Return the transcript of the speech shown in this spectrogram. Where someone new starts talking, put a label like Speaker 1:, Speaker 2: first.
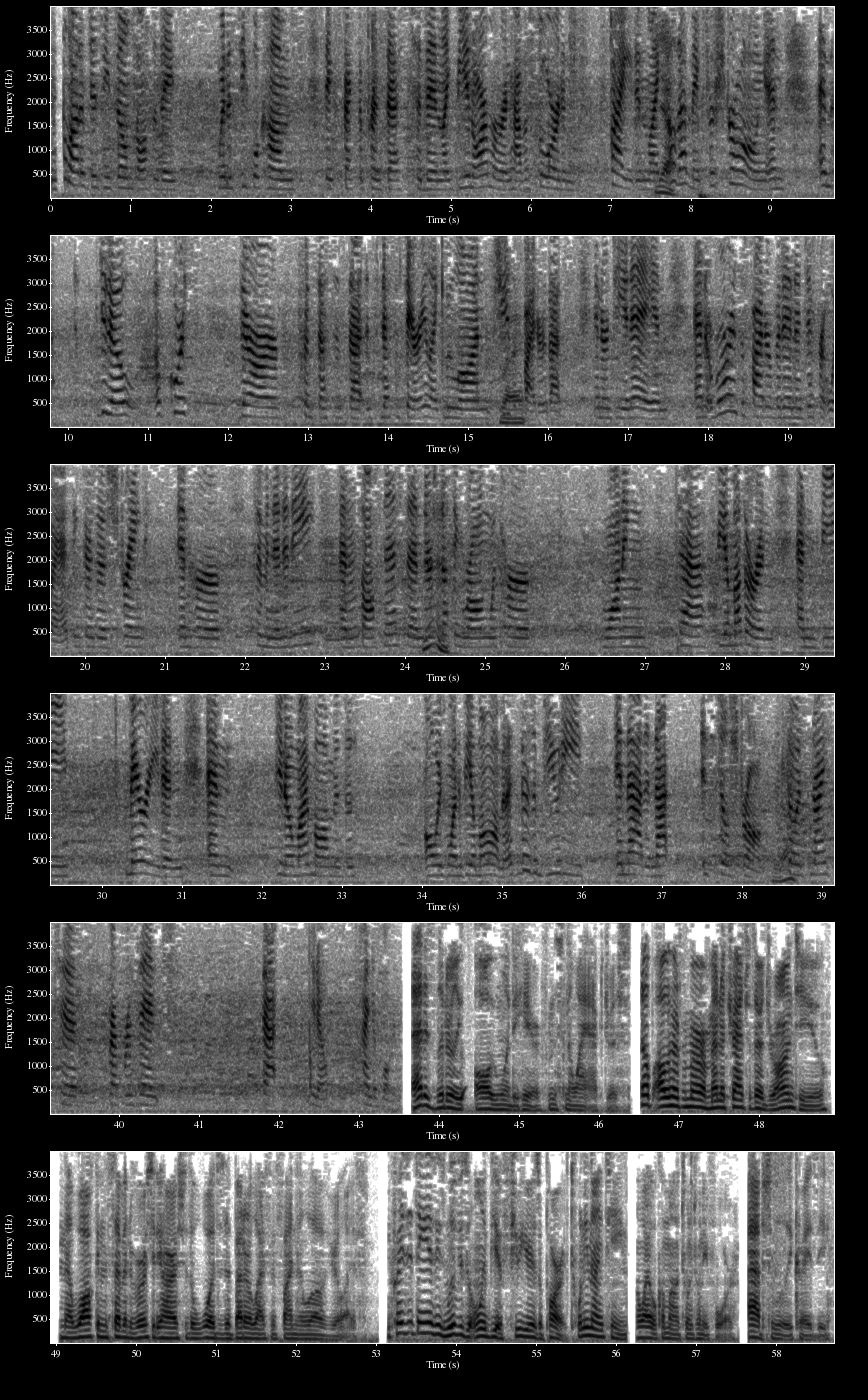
Speaker 1: A lot of Disney films also they when the sequel comes, they expect the princess to then like be in armor and have a sword and fight and like,
Speaker 2: Yeah.
Speaker 1: oh that makes her strong. And and you know, of course there are princesses that it's necessary, like Mulan, she's a fighter, that's in her DNA and and Aurora is a fighter but in a different way. I think there's a strength in her femininity and mm-hmm. softness and there's hmm. nothing wrong with her wanting to be a mother and and be married and and you know my mom is a always wanted to be a mom and I think there's a beauty in that and that is still strong. So it's nice to represent that, you know, kind of woman.
Speaker 2: That is literally all we wanted to hear from the Snow White actress. Nope, all we heard from her are men attract what they're drawn to you, and that walking the seven diversity hires through the woods is a better life than finding the love of your life. The crazy thing is, these movies will only be a few years apart. 2019, Snow White will come out in 2024. Absolutely crazy.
